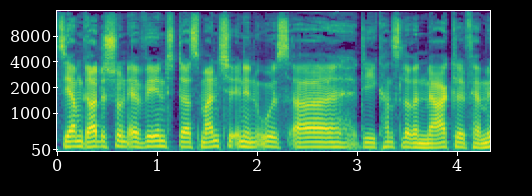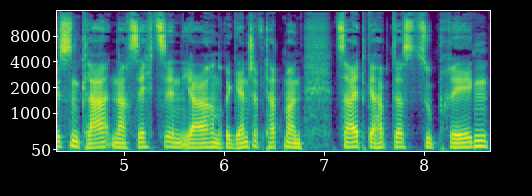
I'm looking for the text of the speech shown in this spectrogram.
Sie haben gerade schon erwähnt, dass manche in den USA die Kanzlerin Merkel vermissen. Klar, nach 16 Jahren Regentschaft hat man Zeit gehabt, das zu prägen.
